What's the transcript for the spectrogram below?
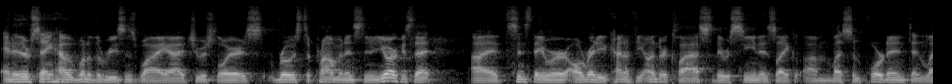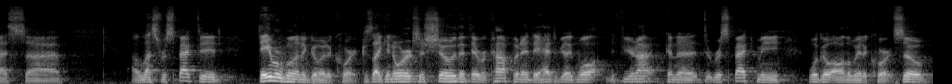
And they were saying how one of the reasons why uh, Jewish lawyers rose to prominence in New York is that uh, since they were already kind of the underclass, they were seen as like um, less important and less uh, uh, less respected. They were willing to go to court because, like, in order to show that they were competent, they had to be like, well, if you're not gonna respect me, we'll go all the way to court. So,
